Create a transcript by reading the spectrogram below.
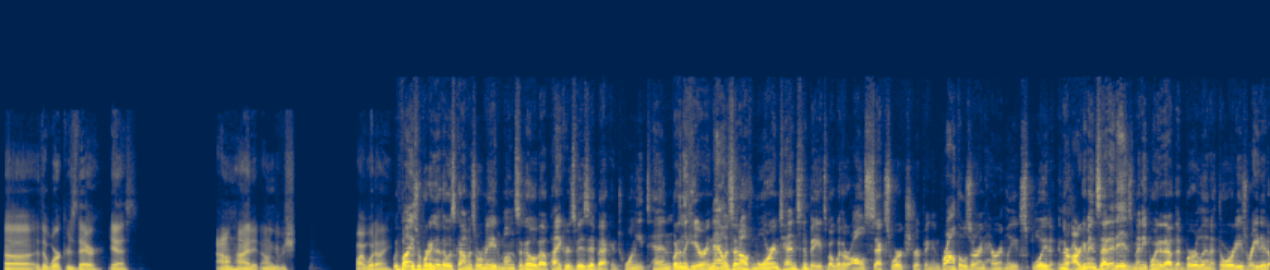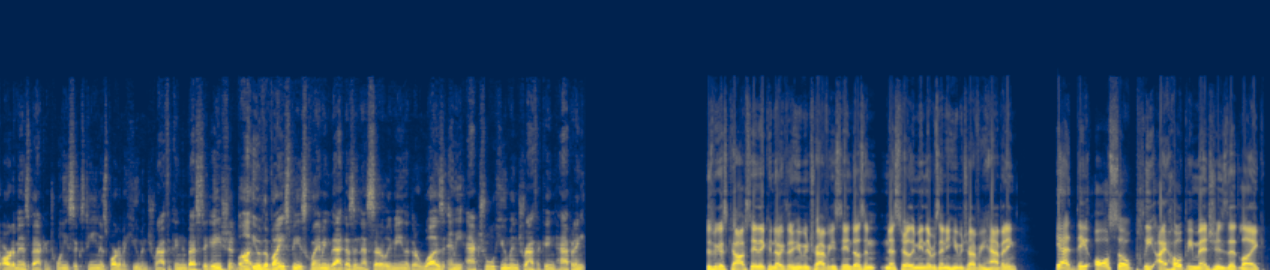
uh the workers there. Yes, I don't hide it. I don't give a shit. Why would I? With Vice reporting that those comments were made months ago about Piker's visit back in 2010, but in the here and now it set off more intense debates about whether all sex work, stripping, and brothels are inherently exploitive. In their arguments that it is, many pointed out that Berlin authorities raided Artemis back in 2016 as part of a human trafficking investigation. But you have the Vice piece claiming that doesn't necessarily mean that there was any actual human trafficking happening Just because cops say they conducted a human trafficking scene doesn't necessarily mean there was any human trafficking happening. Yeah, they also please. I hope he mentions that like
